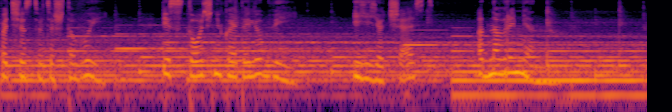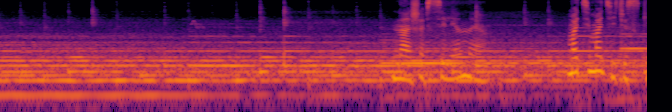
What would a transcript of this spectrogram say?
Почувствуйте, что вы — источник этой любви и ее часть одновременно. Наша Вселенная математически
